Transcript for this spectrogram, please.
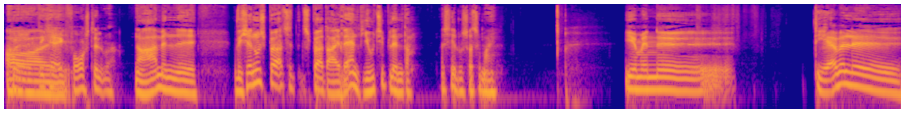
Og, det kan jeg øh, ikke forestille mig. Nej, men øh, hvis jeg nu spørger, til, spørger dig, hvad er en beautyblender? Hvad siger du så til mig? Jamen, øh, det er vel... Øh,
